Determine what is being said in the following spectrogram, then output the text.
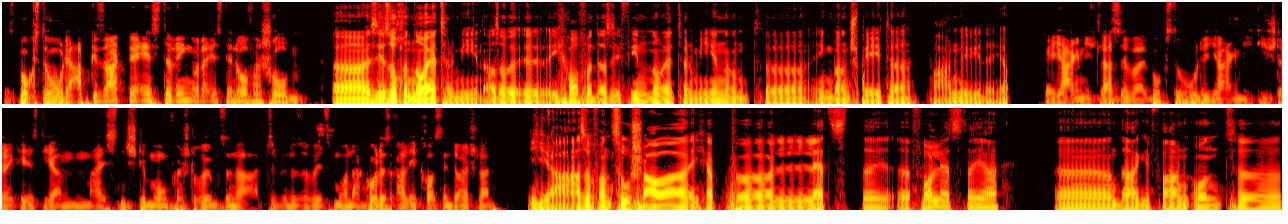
Ist Buxtehude abgesagt, der erste Ring, oder ist der nur verschoben? Äh, sie suchen neue Termin. Also äh, ich hoffe, dass sie finden neue Termin und äh, irgendwann später fahren wir wieder, ja. Wäre ja eigentlich klasse, weil Buxtehude ja eigentlich die Strecke ist, die am meisten Stimmung verströmt. So eine Art, wenn du so willst, Monaco des Rallycross in Deutschland. Ja, also von Zuschauer, ich habe äh, letzte, äh, vorletzte Jahr äh, da gefahren und äh,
